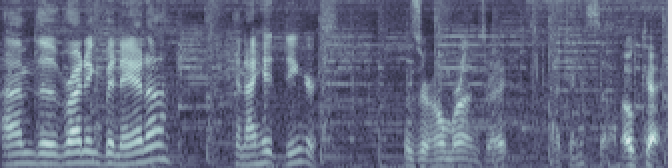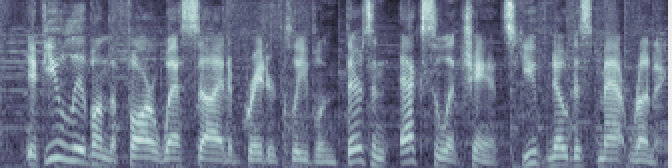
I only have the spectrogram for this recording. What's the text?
I'm the running banana, and I hit dingers. Those are home runs, right? I think so. Okay. If you live on the far west side of Greater Cleveland, there's an excellent chance you've noticed Matt running.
